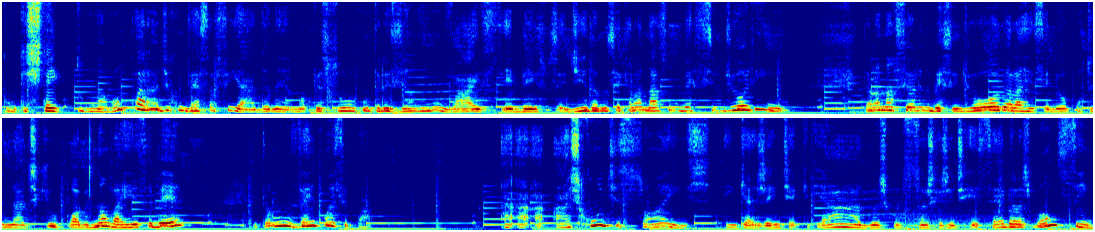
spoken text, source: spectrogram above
conquistei tudo. Não, vamos parar de conversa fiada, né? Uma pessoa com 13 anos não vai ser bem sucedida, a não ser que ela nasça no bercinho de ourinho. Então ela nasceu ali no bercinho de ouro, ela recebeu oportunidades que o pobre não vai receber. Então não vem com esse papo. As condições em que a gente é criado, as condições que a gente recebe, elas vão sim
